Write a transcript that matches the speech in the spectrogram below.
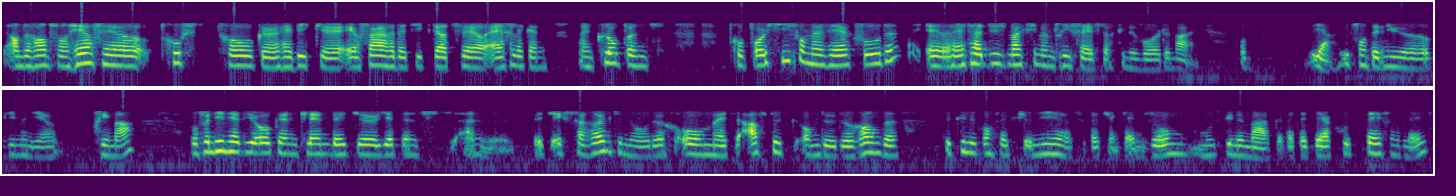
aan de hand van heel veel proefs gesproken heb ik ervaren dat ik dat wel eigenlijk een, een kloppend proportie voor mijn werk voelde. Het had dus maximum 3,50 kunnen worden, maar ja, ik vond het nu uh, op die manier prima. Bovendien heb je ook een klein beetje, je hebt een, een beetje extra ruimte nodig om, het af te, om de, de randen te kunnen confectioneren, zodat je een klein zoom moet kunnen maken, dat het werk goed stevig blijft.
